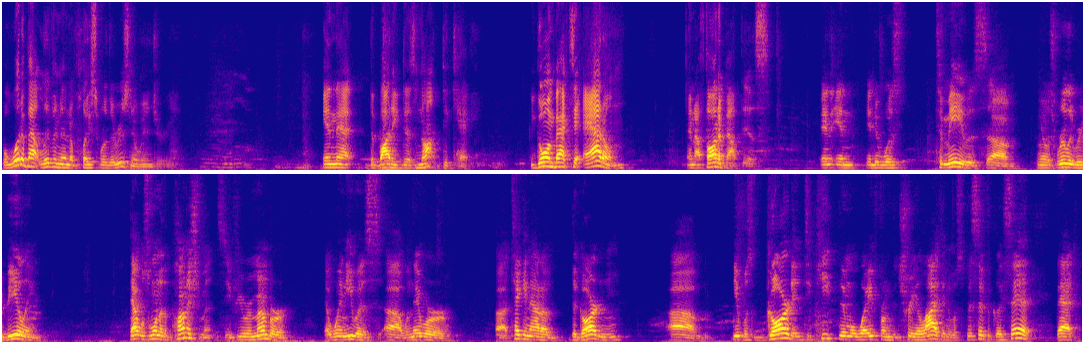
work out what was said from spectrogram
But what about living in a place where there is no injury? In that the body does not decay. Going back to Adam, and I thought about this, and and, and it was to me it was um, you know it's really revealing. That was one of the punishments, if you remember, that when he was uh, when they were uh, taken out of the garden, um, it was guarded to keep them away from the tree of life, and it was specifically said that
